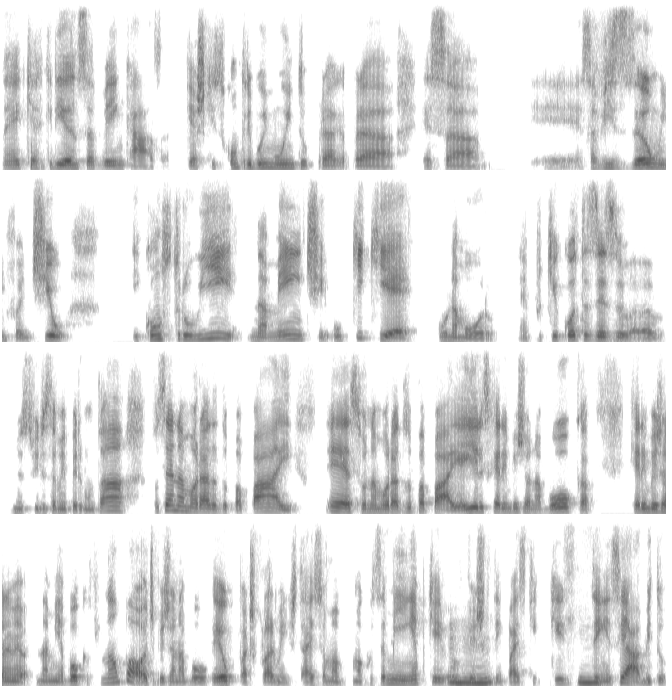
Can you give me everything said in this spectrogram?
né, que a criança vê em casa. Que acho que isso contribui muito para essa, eh, essa visão infantil e construir na mente o que, que é o namoro. Né? Porque quantas vezes uh, meus filhos também perguntam: ah, você é namorada do papai? É, sou namorada do papai. Aí eles querem beijar na boca, querem beijar na minha, na minha boca. Eu falo, não pode beijar na boca. Eu, particularmente, tá? Isso é uma, uma coisa minha, porque uhum. eu vejo que uhum. tem pais que, que têm esse hábito.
